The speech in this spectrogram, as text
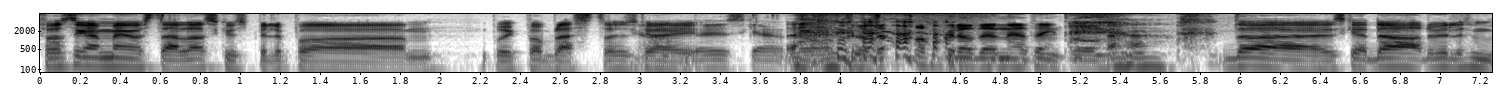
første gang meg og Stella skulle spille på um, Brukbar Blester, husker Ja, jeg det husker jeg. Det var akkurat, akkurat den jeg tenkte på. da, jeg, da, hadde vi liksom,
